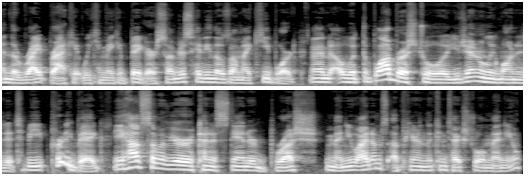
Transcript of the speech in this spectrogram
and the right bracket, we can make it bigger. So I'm just hitting those on my keyboard. And uh, with the blob brush tool, you generally wanted it to be pretty big. You have some of your kind of standard brush menu items up here in the contextual menu.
